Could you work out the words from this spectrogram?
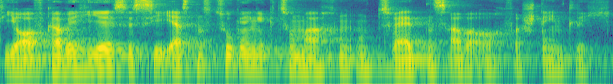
die Aufgabe hier ist es, sie erstens zugänglich zu machen und zweitens aber auch verständlich.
